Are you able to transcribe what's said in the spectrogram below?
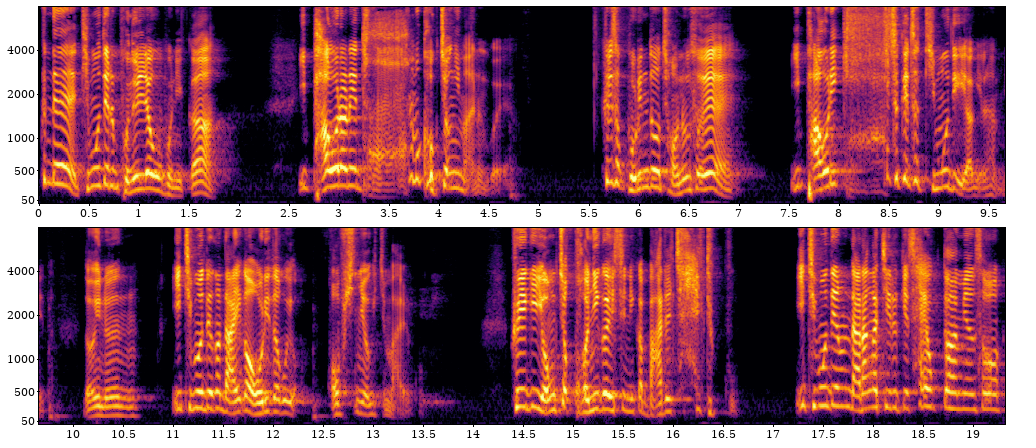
근데 디모데를 보내려고 보니까 이 바울 안에 너무 걱정이 많은 거예요. 그래서 고린도 전후서에 이 바울이 계속해서 디모데 이야기를 합니다. 너희는 이 디모데가 나이가 어리다고 없인 여기지 말고 그에게 영적 권위가 있으니까 말을 잘 듣고 이 디모데는 나랑 같이 이렇게 사역도 하면서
